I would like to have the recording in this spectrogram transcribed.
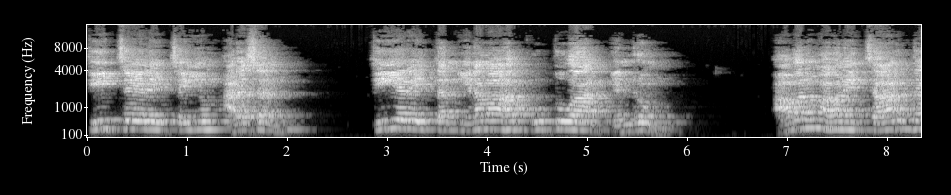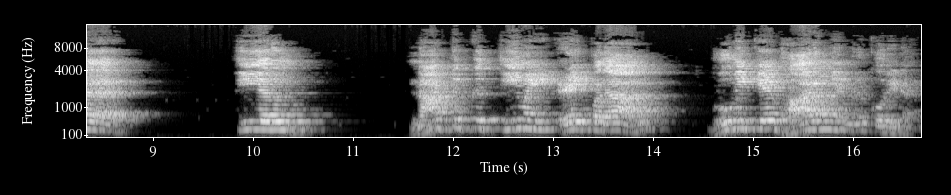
தீச்செயலை செய்யும் அரசன் தீயரை தன் இனமாக கூட்டுவான் என்றும் அவனும் அவனை சார்ந்த தீயரும் நாட்டுக்கு தீமை இழைப்பதால் பூமிக்கே பாரம் என்று கூறினார்.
